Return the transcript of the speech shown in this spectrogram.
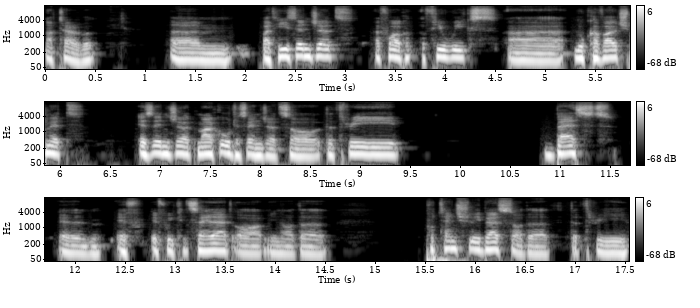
not terrible. Um, but he's injured for a few weeks. Uh, Luca Waldschmidt is injured. Mark Uth is injured. So the three best, um, if if we can say that, or you know the potentially best or the the three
